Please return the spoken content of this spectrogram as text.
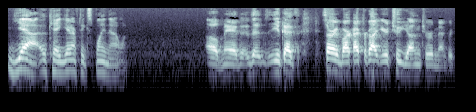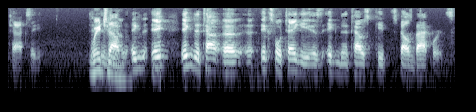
Yeah, okay, you're going to have to explain that one. Oh man, th- th- you guys. Sorry, Mark. I forgot you're too young to remember taxi. Way too Now, young. Ign- Ig- Ignatau- uh, Ixwotanki is Ignatowski spelled backwards.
